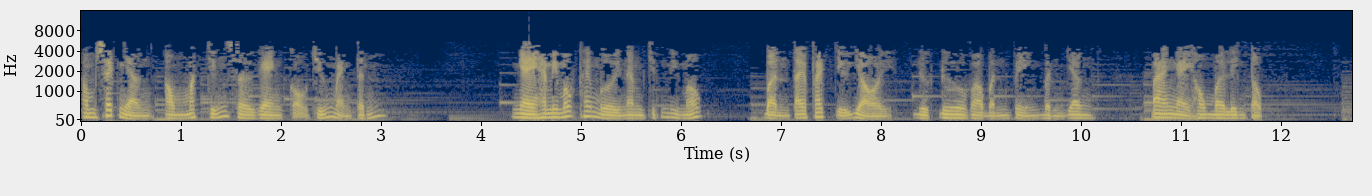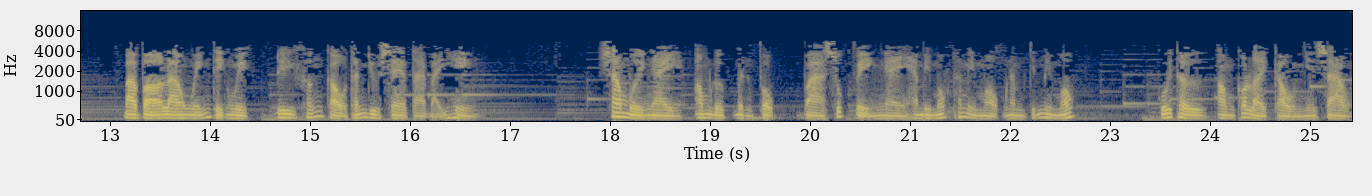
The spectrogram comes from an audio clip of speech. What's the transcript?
Ông xác nhận ông mắc chứng sơ gan cổ trướng mạng tính. Ngày 21 tháng 10 năm 91, bệnh tái phát dữ dội được đưa vào bệnh viện Bình Dân, ba ngày hôn mê liên tục. Bà vợ là Nguyễn Thị Nguyệt đi khấn cầu Thánh Du Xe tại Bảy Hiền. Sau 10 ngày, ông được bình phục và xuất viện ngày 21 tháng 11 năm 91. Cuối thư, ông có lời cầu như sau.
